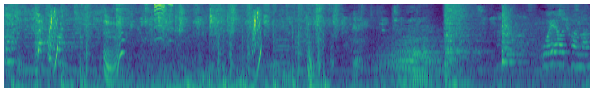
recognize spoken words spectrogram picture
快快，来，嗯。我也要穿吗？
